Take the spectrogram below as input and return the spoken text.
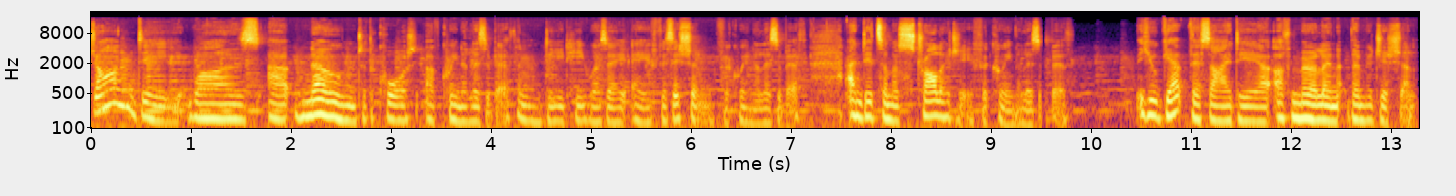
John Dee was uh, known to the court of Queen Elizabeth, and indeed he was a, a physician for Queen Elizabeth and did some astrology for Queen Elizabeth. You get this idea of Merlin the magician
